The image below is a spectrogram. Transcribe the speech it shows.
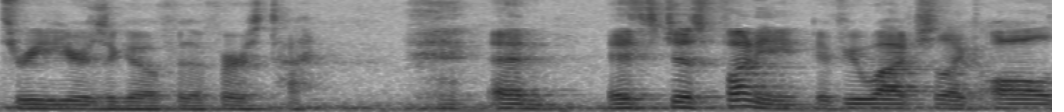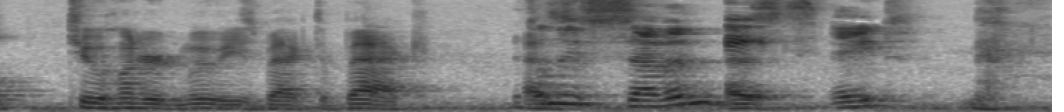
three years ago for the first time, and it's just funny if you watch like all 200 movies back to back. It's as- only seven? Eight. Eight?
